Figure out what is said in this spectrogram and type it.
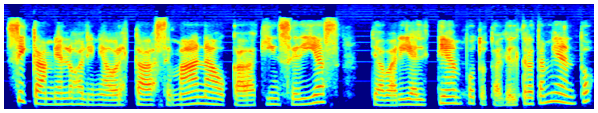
Si cambian los alineadores cada semana o cada 15 días, ya varía el tiempo total del tratamiento.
